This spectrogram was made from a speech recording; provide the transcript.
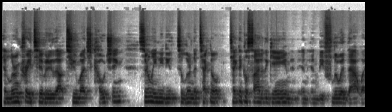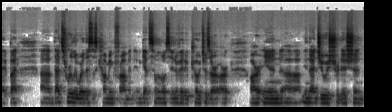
can learn creativity without too much coaching. Certainly need to learn the technical technical side of the game and, and, and be fluid that way. But uh, that's really where this is coming from. And, and, again, some of the most innovative coaches are are, are in uh, in that Jewish tradition.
